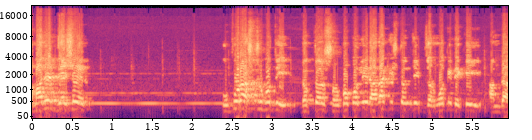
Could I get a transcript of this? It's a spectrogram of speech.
আমাদের দেশের উপরাষ্ট্রপতি ডক্টর সর্বপল্লী রাধাকৃষ্ণনজির জন্মদিনেকেই আমরা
